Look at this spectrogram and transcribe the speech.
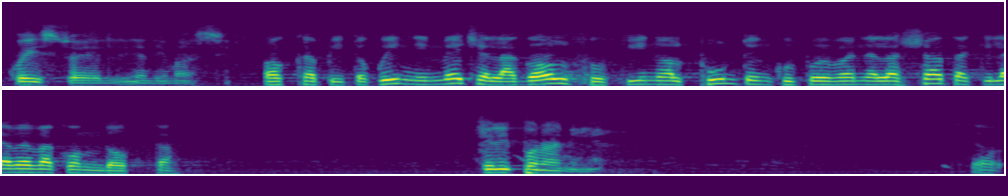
questo è in linea di massima. Ho capito, quindi invece la Golf fino al punto in cui poi venne lasciata chi l'aveva condotta? Filippo Nania. Stiamo,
